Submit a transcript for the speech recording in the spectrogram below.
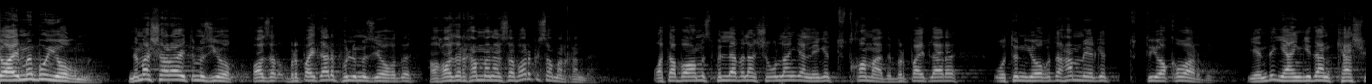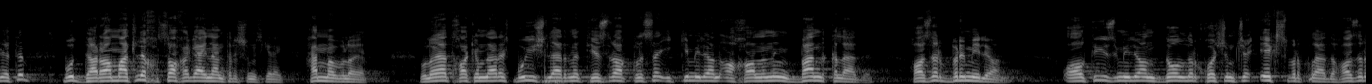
joymi bu yo'qmi? Nima sharoitimiz yo'q? Hozir bir paytlari pulimiz yo'q edi. Hozir hamma narsa borku samarqandda ota bobomiz pilla bilan shug'ullangan lekin tut qolmadi. Bir paytlari o'tin yo'q edi hamma yerga tutni yoqib yubordik. Endi yangidan kashf etib bu daromadli sohaga aylantirishimiz kerak. Hamma viloyat. Viloyat hokimlari bu ishlarni tezroq qilsa ikki million aholining band qiladi. Hozir bir million. Olti yuz million dollar qo'shimcha eksport qiladi. Hozir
